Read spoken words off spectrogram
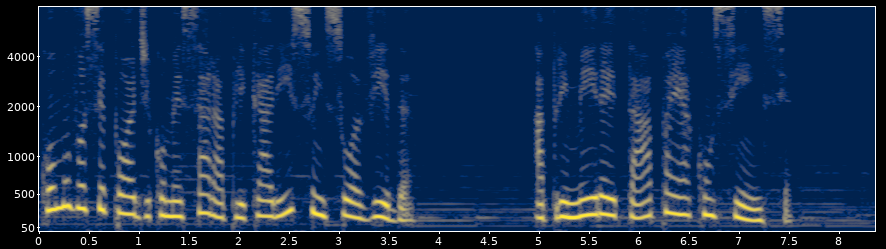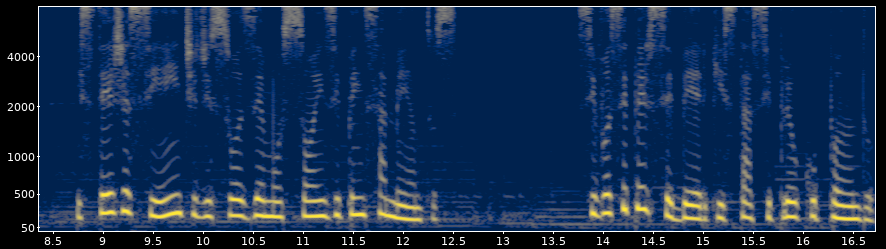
Como você pode começar a aplicar isso em sua vida? A primeira etapa é a consciência. Esteja ciente de suas emoções e pensamentos. Se você perceber que está se preocupando,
